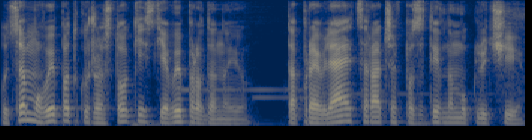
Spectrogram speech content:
У цьому випадку жорстокість є виправданою та проявляється радше в позитивному ключі.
